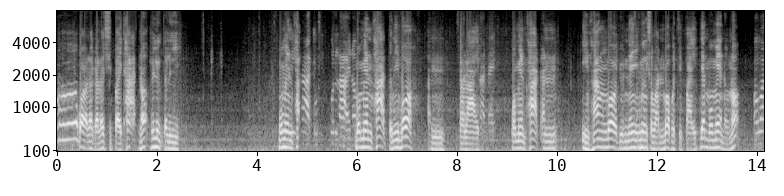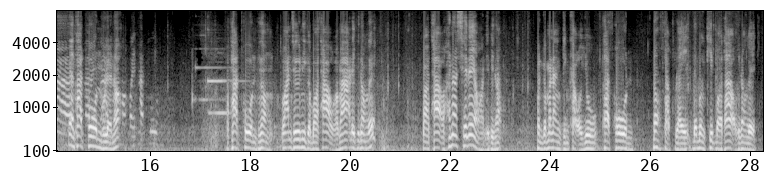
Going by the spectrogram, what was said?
วว่าแล้วกันเราสิไปธาตุเนาะพี่ลึกอลีโมเมนต์มีขาดกูสิคนหลายเนาะโมเมนต์ธาตุตัวนี้บ่อันสลายขาดใดโมเมนต์ธาตุอันอิงหั่งบ่อยู่ในเมืองสวรรค์บ่เพิ่นสิไปยันโมเมนต์ดอกเนาะ เพราะว่าแม่นธาตุโพนพู้นเลยเนาะ อไปธาตุโพนพระธาตุโพนพี่น้องวานชื่อนี่ก็บ่เท่ากับมาได้พี่น้องเอ้ยบ่เท่าให้น่าแชนแนลอันนี้พี่น้องเพิ่นก็มานั่งกินข้าวอยู่ธาตุโพนเนาะถ้าผู้ใดได้เบิ่งคลิปบ่เท่าพี่น้องเอ้ยเ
